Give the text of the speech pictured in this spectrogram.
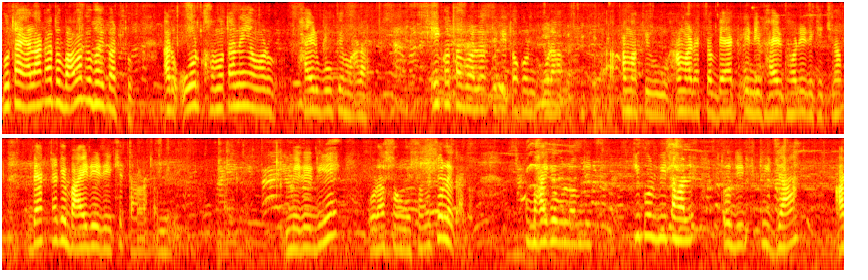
গোটা এলাকা তো বাবাকে ভয় পারতো। আর ওর ক্ষমতা নেই আমার ভাইয়ের বউকে মারা এই কথা বলার থেকে তখন ওরা আমাকে আমার একটা ব্যাগ এনে ভাইয়ের ঘরে রেখেছিলাম। ব্যাগটাকে বাইরে রেখে তালাটা মেরে মেরে দিয়ে ওরা সঙ্গে সঙ্গে চলে গেল। ভাইকে বললাম যে, কী করবি তাহলে? তো দিদি তুই যা, আর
